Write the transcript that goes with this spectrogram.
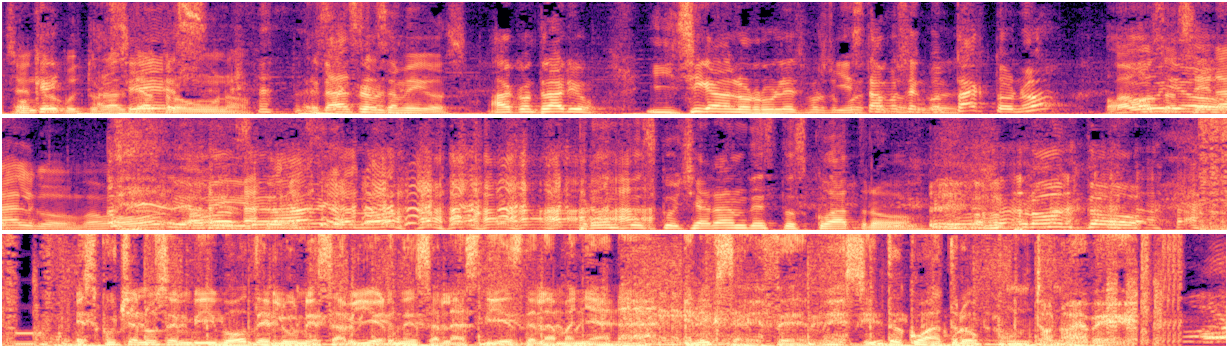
Centro. Cultural Así Teatro es. 1. Gracias, amigos. Al contrario, y sigan a los rules, por supuesto. Y estamos en contacto, ¿no? Vamos Obvio. a hacer algo. Vamos, Vamos a hacer algo, ¿no? Pronto escucharán de estos cuatro. Pronto. Escúchanos en vivo de lunes a viernes a las 10 de la mañana en Exa FM 104.9.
